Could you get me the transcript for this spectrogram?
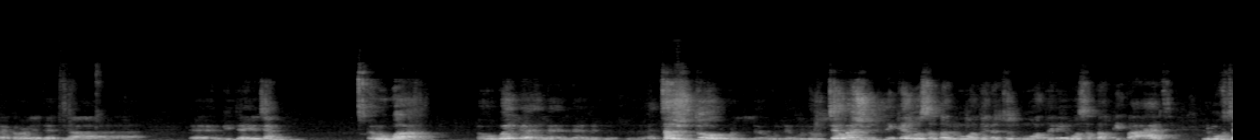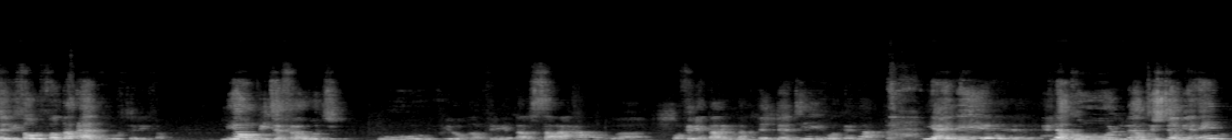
نذكر على ذاتنا آه، بداية هو هو التجذر والتواجد اللي كان وسط المواطنات والمواطنين وسط القطاعات المختلفة والفضاءات المختلفة. اليوم بتفاوت وفي في إطار الصراحة وفي إطار النقد الذاتي وكذا. يعني إحنا كلنا مجتمعين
